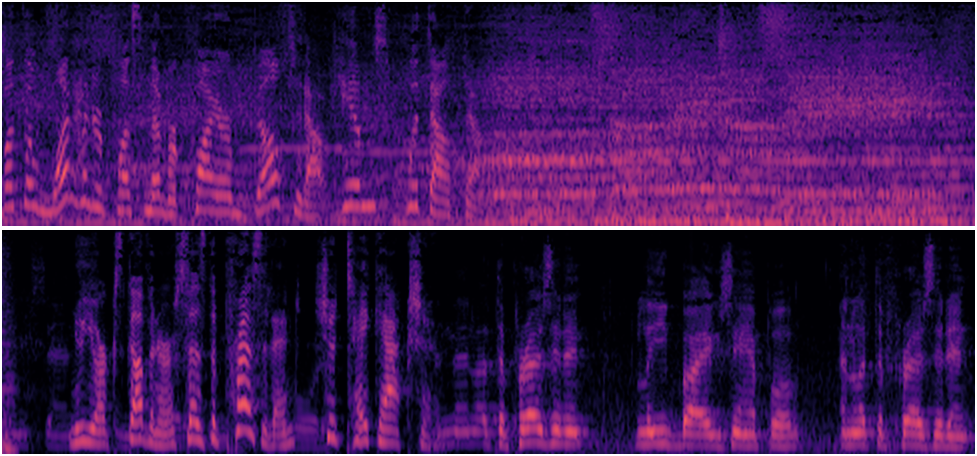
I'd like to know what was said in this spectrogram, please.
But the 100 plus member choir belted out hymns without them. New York's governor says the president should take action. And then let the president lead by example and let the president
